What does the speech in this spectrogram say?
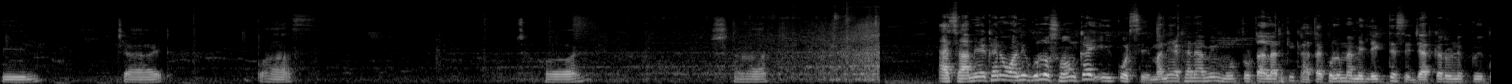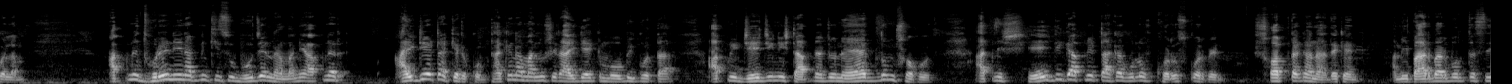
তিন, চার, পাঁচ, ছয়, সাত। আচ্ছা আমি এখানে অনেকগুলো সংখ্যায় ই করছি। মানে এখানে আমি টোটাল আর কি খাতা কলমে আমি লিখতেছি, যার কারণে একটু ই করলাম। আপনি ধরে নিন, আপনি কিছু বুঝেন না মানে আপনার আইডিয়াটা কীরকম? থাকে না মানুষের আইডিয়া কিংবা অভিজ্ঞতা? আপনি যে জিনিসটা আপনার জন্য একদম সহজ, আপনি সেই দিকে আপনি টাকাগুলো খরচ করবেন। সব টাকা না, দেখেন, আমি বারবার বলতেছি,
